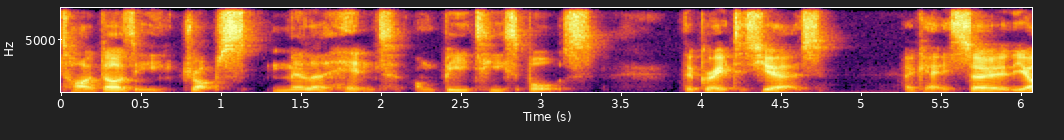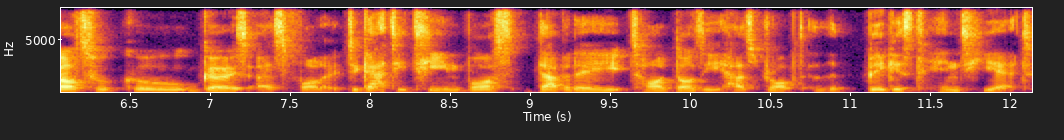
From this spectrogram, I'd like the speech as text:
Tardozzi drops Miller hint on BT Sports, the greatest years. Okay, so the article goes as follows. Ducati team boss Davide Tardozzi has dropped the biggest hint yet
